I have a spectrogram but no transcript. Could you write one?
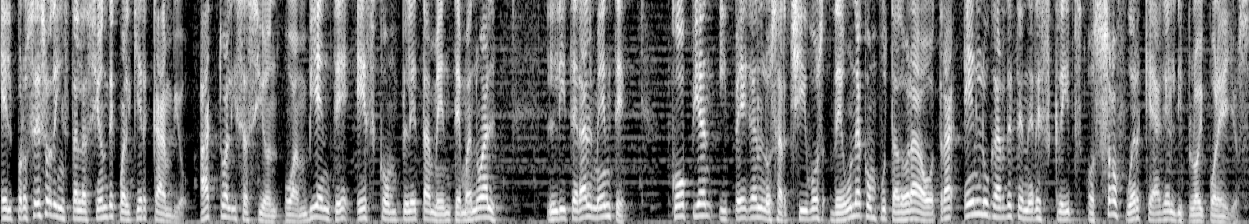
El proceso de instalación de cualquier cambio, actualización o ambiente es completamente manual. Literalmente, copian y pegan los archivos de una computadora a otra en lugar de tener scripts o software que haga el deploy por ellos.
